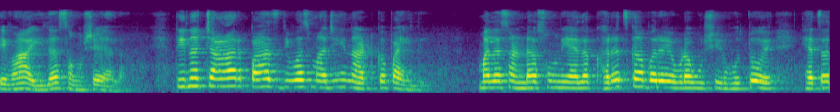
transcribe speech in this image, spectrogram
तेव्हा आईला संशय आला. तिनं चार पाच दिवस माझी ही नाटकं पाहिली. मला संडासून यायला खरंच का बरं एवढा उशीर होतोय ह्याचा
